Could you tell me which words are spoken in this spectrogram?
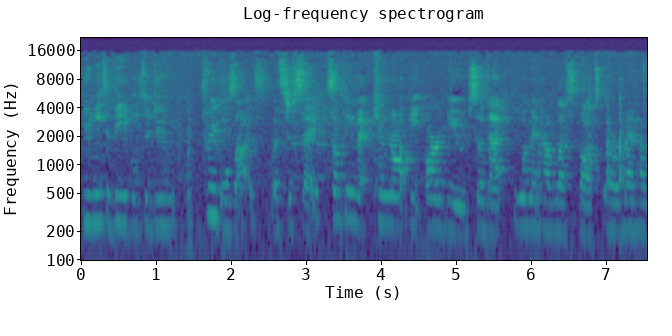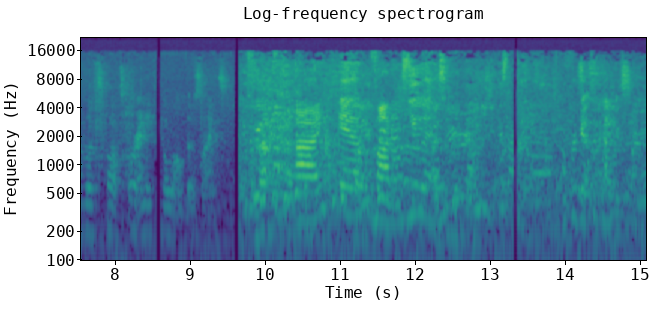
you need to be able to do three bullseyes, let's just say. Something that cannot be argued so that women have less spots or men have less spots or anything along those lines. I am model UN. Have experience.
